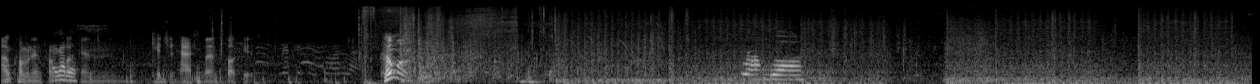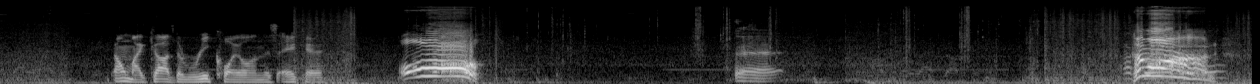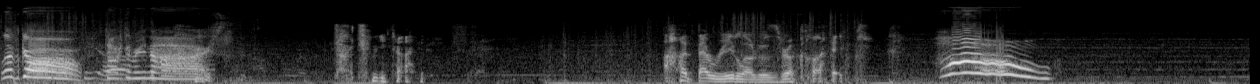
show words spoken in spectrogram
I'm coming in from I gotta fucking s- kitchen hatch then. Fuck it. Come on! Wrong wall. Oh my god, the recoil on this AK. Oh! Uh. Come on! Let's go! Talk to me nice! Talk to me nice. That reload was real clutch.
